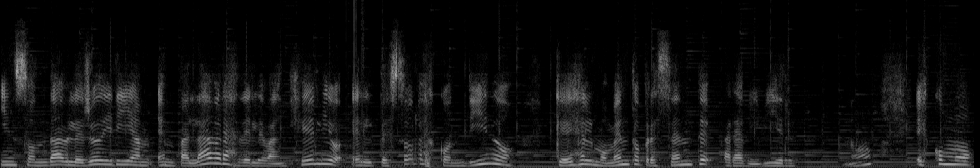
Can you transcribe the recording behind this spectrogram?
insondable, yo diría en palabras del Evangelio, el tesoro escondido que es el momento presente para vivir, ¿no? Es como,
